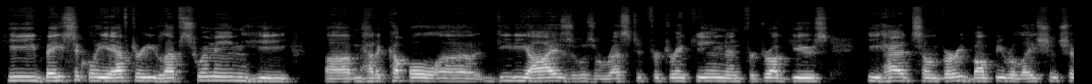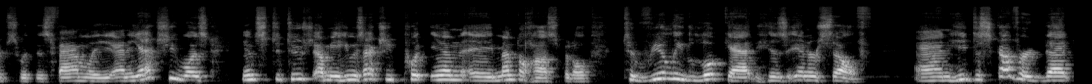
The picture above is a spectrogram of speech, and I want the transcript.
He basically, after he left swimming, he um, had a couple uh, DUIs, was arrested for drinking and for drug use. He had some very bumpy relationships with his family, and he actually was institution. I mean, he was actually put in a mental hospital to really look at his inner self. And he discovered that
